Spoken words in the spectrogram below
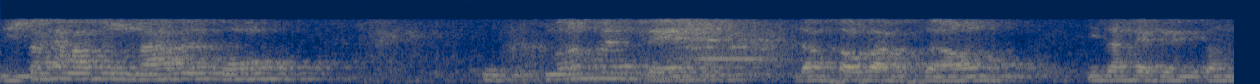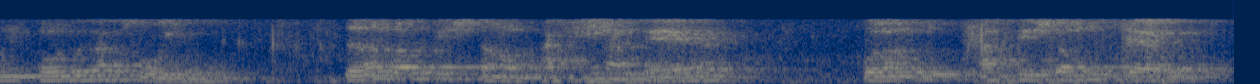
está relacionada com o plano eterno da salvação e da redenção de todas as coisas, tanto as que estão aqui na terra quanto as que estão no céu.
